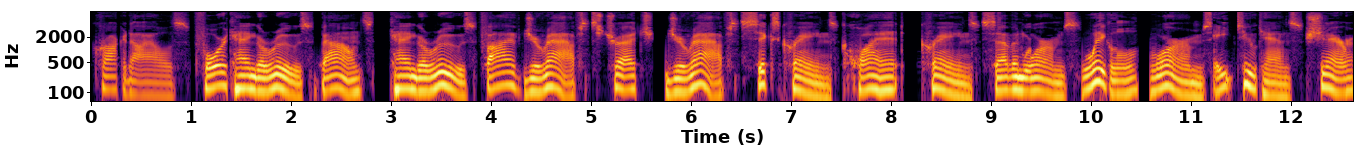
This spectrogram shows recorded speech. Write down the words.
crocodiles, four kangaroos, bounce, kangaroos, five giraffes, stretch, giraffes, six cranes, quiet, cranes, seven worms, wiggle, worms, eight toucans, share,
